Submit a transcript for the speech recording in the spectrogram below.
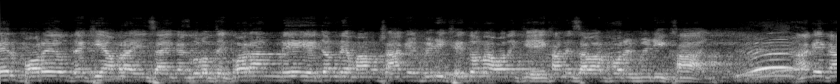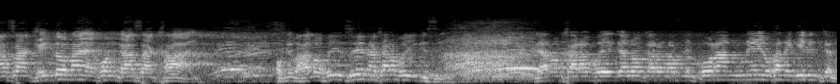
এরপরেও দেখি আমরা এই জায়গাগুলোতে করার নেই এই জন্য মানুষ আগে বিড়ি খেত না, অনেকে এখানে যাওয়ার পরে বিড়ি খায়। আগে গাঁজা খেত না, এখন গাঁজা খায়। ওকে ভালো হয়েছে না খারাপ হয়ে গেছে? কেন খারাপ হয়ে গেল? কারণ আপনি কোরআন নেই, ওখানে গেলেন কেন?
